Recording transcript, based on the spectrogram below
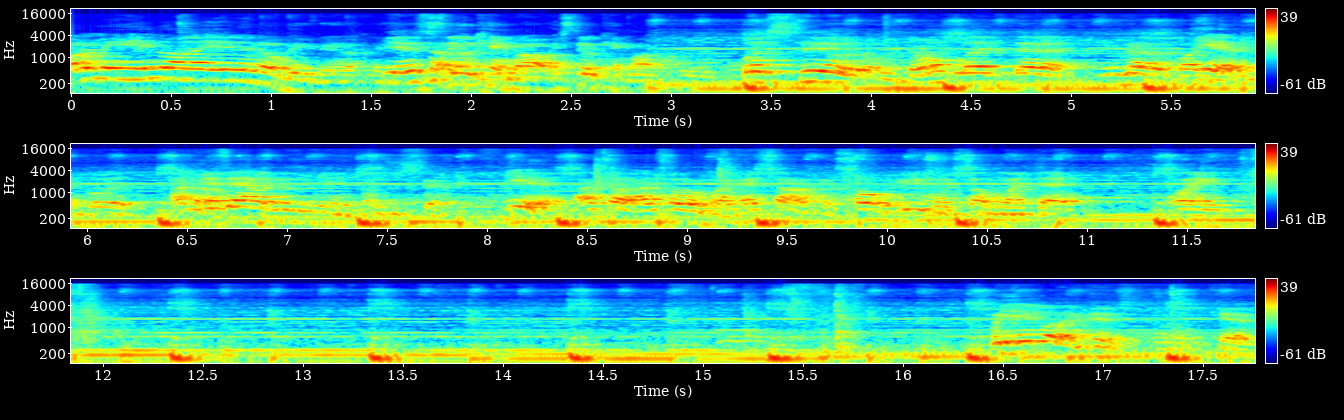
but I mean, you know, it ain't no big deal. Yeah, it still came out. It still came out. But still, though, don't let that, you gotta like Yeah, that. But I know. if it happens again, I'm just saying. Yeah, I told, I told him like next time I consult me with something like that. Like, but yeah, it go like this. Kev,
